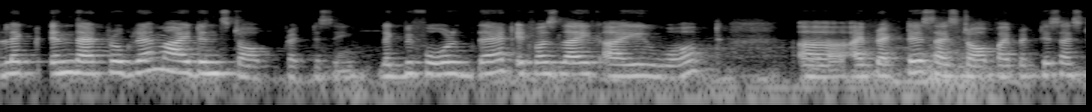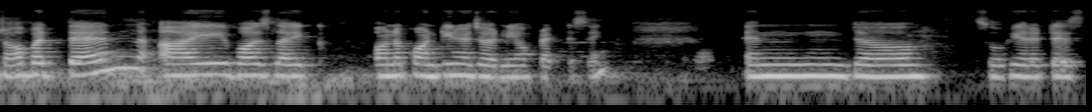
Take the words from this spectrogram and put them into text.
Like in that program, I didn't stop practicing. Like before that, it was like I worked, uh, I practice, I stop, I practice, I stop. But then I was like on a continuous journey of practicing and uh, so here it is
